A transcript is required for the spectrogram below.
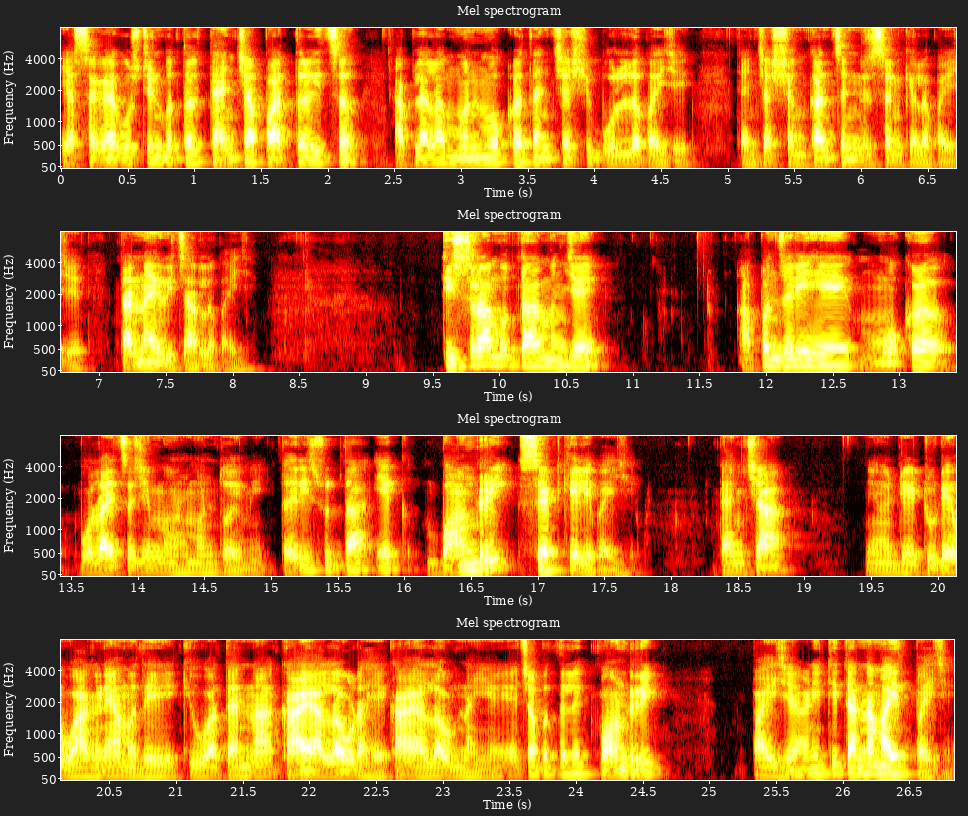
या सगळ्या गोष्टींबद्दल त्यांच्या पातळीचं आपल्याला मनमोकळं त्यांच्याशी बोललं पाहिजे. त्यांच्या शंकांचं निरसन केलं पाहिजे. त्यांनाही विचारलं पाहिजे. तिसरा मुद्दा म्हणजे आपण जरी हे मोकळं बोलायचं जे म्हण आहे मी तरीसुद्धा एक बाउंड्री सेट केली पाहिजे. त्यांच्या डे टू डे वागण्यामध्ये किंवा त्यांना काय अलाउड आहे काय अलाउड नाही आहे याच्याबद्दल एक बाउंड्री पाहिजे आणि ती त्यांना माहीत पाहिजे.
